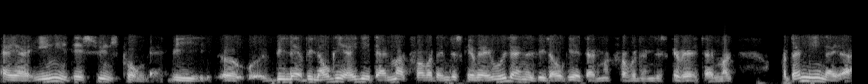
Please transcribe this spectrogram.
er jeg enig i det synspunkt, at vi, øh, vi, vi lovgiver ikke i Danmark for, hvordan det skal være i udlandet, vi lovgiver i Danmark for, hvordan det skal være i Danmark. Og der mener jeg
